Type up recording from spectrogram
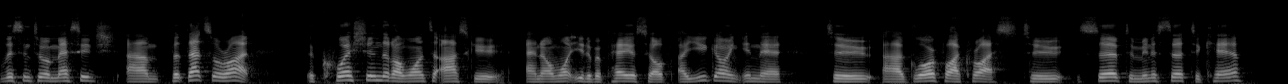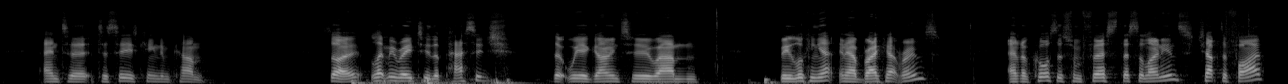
listened to a message, um, but that's all right. The question that I want to ask you, and I want you to prepare yourself are you going in there to uh, glorify Christ, to serve, to minister, to care, and to, to see his kingdom come? So let me read to you the passage that we are going to um, be looking at in our breakout rooms. And of course, it's from 1 Thessalonians chapter 5.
